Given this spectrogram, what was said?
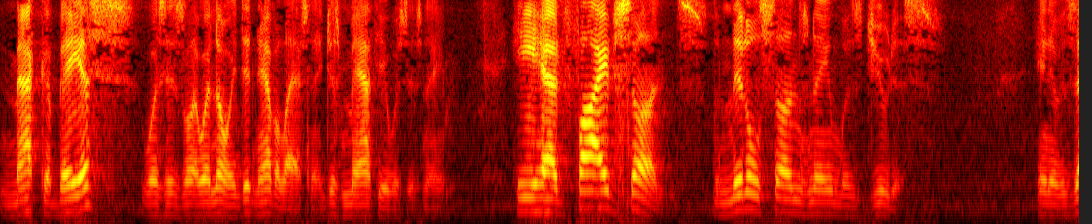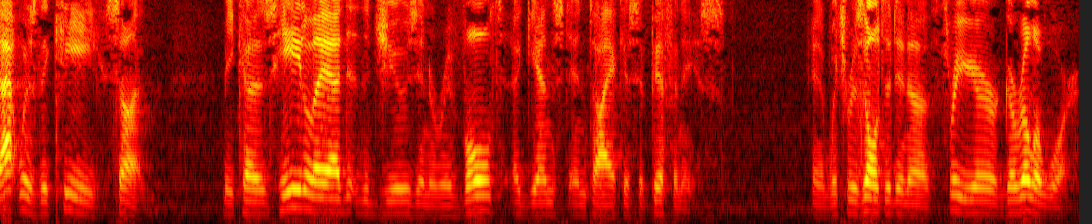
Maccabeus was his, well, no, he didn't have a last name, just Matthew was his name. He had five sons. The middle son's name was Judas. And it was, that was the key son because he led the Jews in a revolt against Antiochus Epiphanes, and which resulted in a three year guerrilla war.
